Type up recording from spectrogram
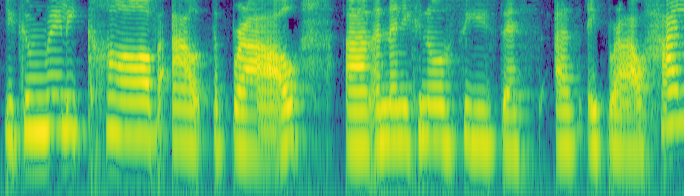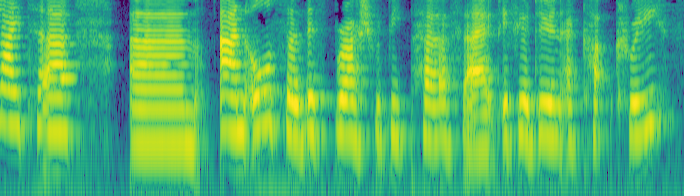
You can really carve out the brow um, and then you can also use this as a brow highlighter Um, and also this brush would be perfect if you're doing a cut crease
